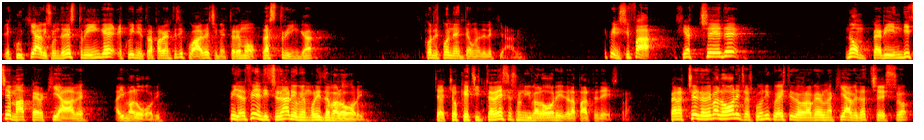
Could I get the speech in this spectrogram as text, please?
le cui chiavi sono delle stringhe e quindi tra parentesi quadre ci metteremo la stringa corrispondente a una delle chiavi. E quindi si fa, si accede non per indice ma per chiave ai valori. Quindi alla fine il dizionario memorizza valori, cioè ciò che ci interessa sono i valori della parte destra. Per accedere ai valori ciascuno di questi dovrà avere una chiave d'accesso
